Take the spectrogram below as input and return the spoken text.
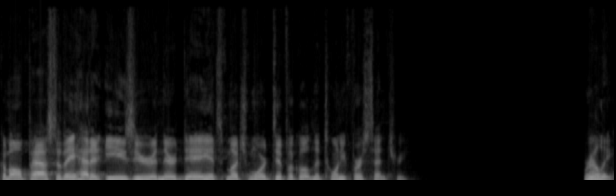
come on, Pastor, they had it easier in their day. It's much more difficult in the 21st century. Really?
